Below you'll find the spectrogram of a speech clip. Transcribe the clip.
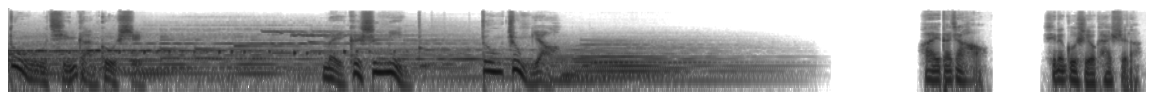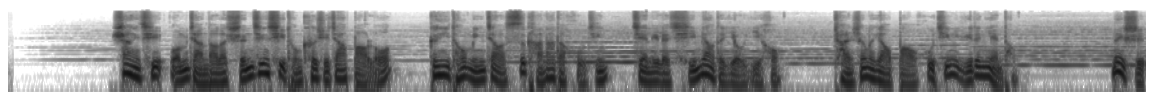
动物情感故事，每个生命都重要。嗨，大家好，新的故事又开始了。上一期我们讲到了神经系统科学家保罗跟一头名叫斯卡纳的虎鲸建立了奇妙的友谊后，产生了要保护鲸鱼的念头。那时，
